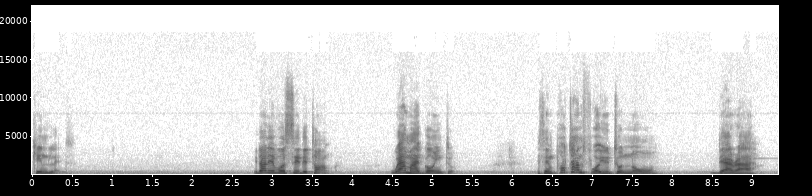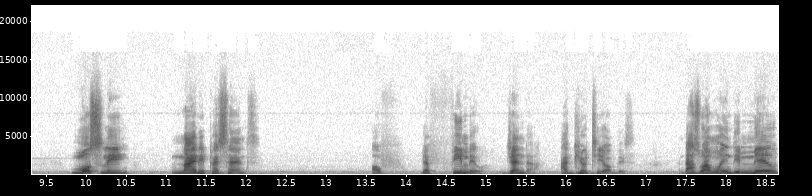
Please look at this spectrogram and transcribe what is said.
kindled. You don't even see the tongue. Where am I going to? It's important for you to know there are mostly 90% of the female gender are guilty of this. And that's why when the male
